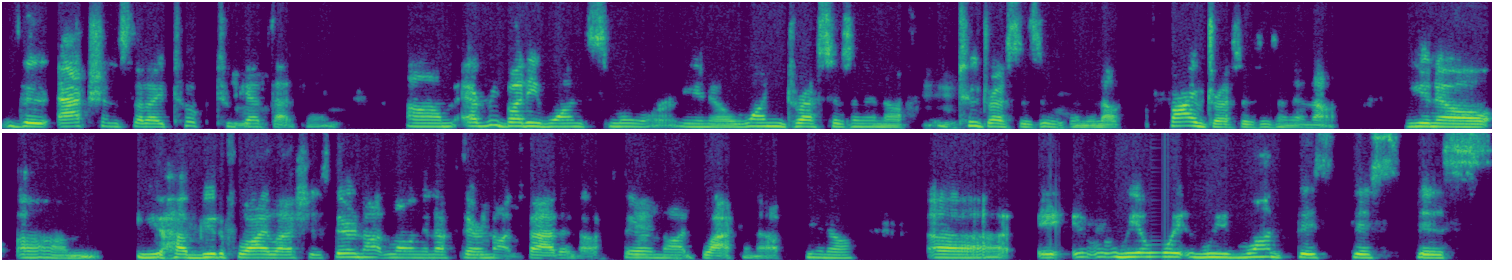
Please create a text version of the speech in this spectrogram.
the actions that I took to mm-hmm. get that thing. Um, everybody wants more. You know, one dress isn't enough. Mm-hmm. Two dresses isn't enough. Five dresses isn't enough. You know, um, you have beautiful eyelashes. They're not long enough. They're not mm-hmm. fat enough. They're mm-hmm. not black enough. You know, uh, it, it, we always we want this this this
